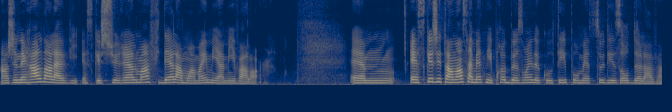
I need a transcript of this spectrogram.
En général, dans la vie, est-ce que je suis réellement fidèle à moi-même et à mes valeurs? Euh, est-ce que j'ai tendance à mettre mes propres besoins de côté pour mettre ceux des autres de l'avant?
